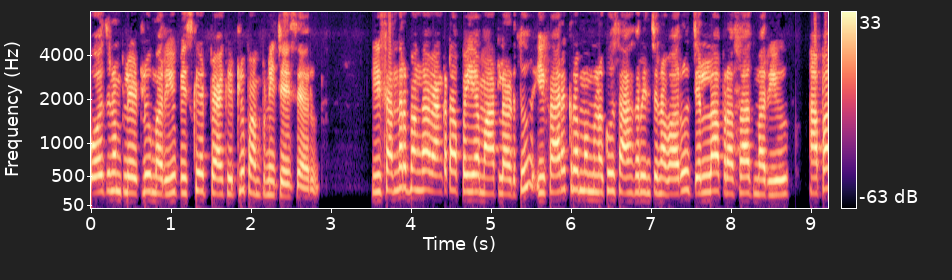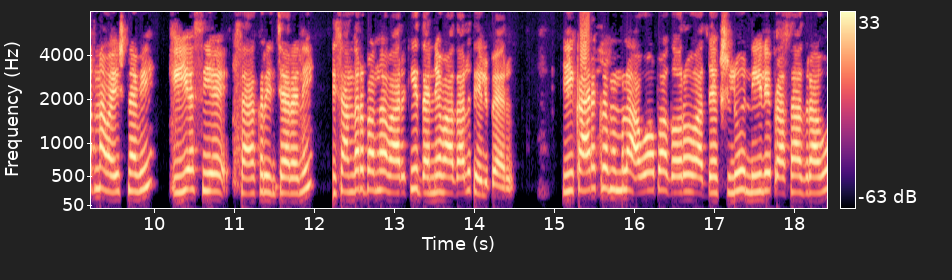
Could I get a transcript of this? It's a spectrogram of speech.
భోజనం ప్లేట్లు మరియు బిస్కెట్ ప్యాకెట్లు పంపిణీ చేశారు. ఈ సందర్భంగా వెంకటప్పయ్య మాట్లాడుతూ ఈ కార్యక్రమమునకు సహకరించిన వారు జిల్లా ప్రసాద్ మరియు అపర్ణ వైష్ణవి ఈఎస్ఏ సహకరించారని ఈ సందర్భంగా వారికి ధన్యవాదాలు తెలిపారు. ఈ కార్యక్రమంలో అవోపా గౌరవ అధ్యక్షులు నీలి ప్రసాదరావు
